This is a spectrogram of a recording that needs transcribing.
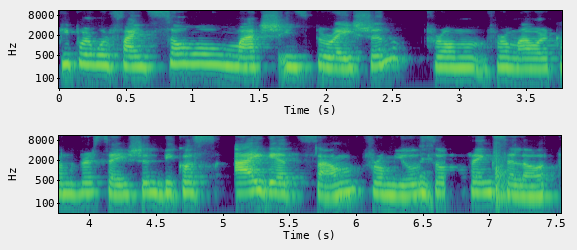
people will find so much inspiration from from our conversation because i get some from you so thanks a lot.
